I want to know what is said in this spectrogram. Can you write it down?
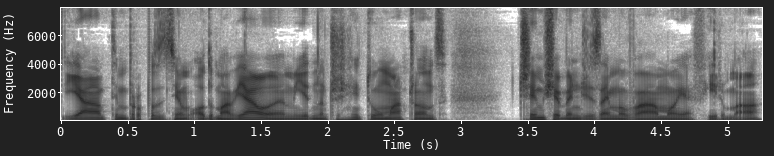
Ja tym propozycjom odmawiałem, jednocześnie tłumacząc, czym się będzie zajmowała moja firma.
